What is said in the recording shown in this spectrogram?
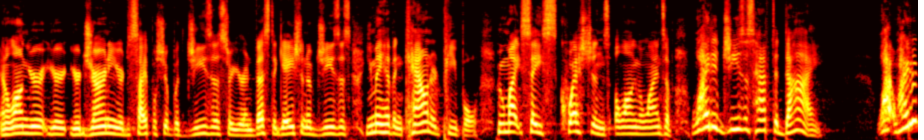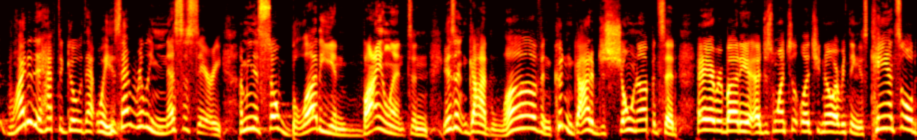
And along your, your, your journey, your discipleship with Jesus, or your investigation of Jesus, you may have encountered people who might say questions along the lines of, Why did Jesus have to die? Why, why, did, why did it have to go that way? Is that really necessary? I mean, it's so bloody and violent, and isn't God love? And couldn't God have just shown up and said, Hey, everybody, I just want to let you know everything is canceled,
